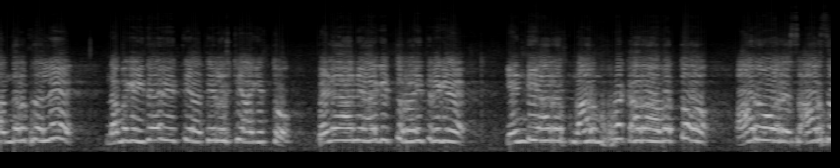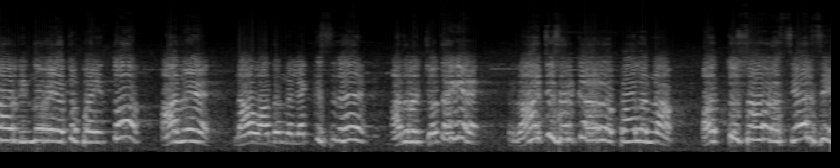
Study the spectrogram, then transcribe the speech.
ಸಂದರ್ಭದಲ್ಲಿ ನಮಗೆ ಇದೇ ರೀತಿ ಅತಿವೃಷ್ಟಿ ಆಗಿತ್ತು. ಬೆಳೆ ಹಾನಿ ಆಗಿತ್ತು ರೈತರಿಗೆ. N D R F norm ಪ್ರಕಾರ ಅವತ್ತು ಆರೂವರೆ, ಆರು ಸಾವಿರದ ಇನ್ನೂರ ಐವತ್ತು ರೂಪಾಯಿ ಇತ್ತು. ಆದ್ರೆ ನಾವು ಅದನ್ನು ಲೆಕ್ಕಿಸದೆ ಅದರ ಜೊತೆಗೆ ರಾಜ್ಯ ಸರ್ಕಾರದ ಪಾಲನ್ನ ಹತ್ತು ಸಾವಿರ ಸೇರಿಸಿ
